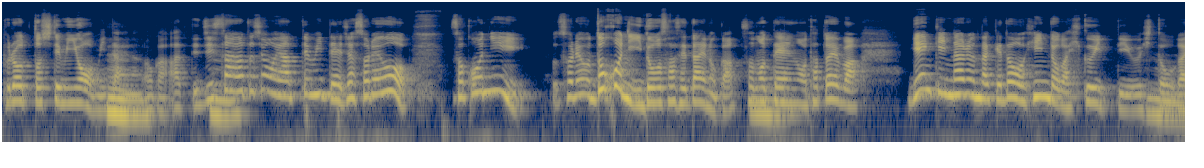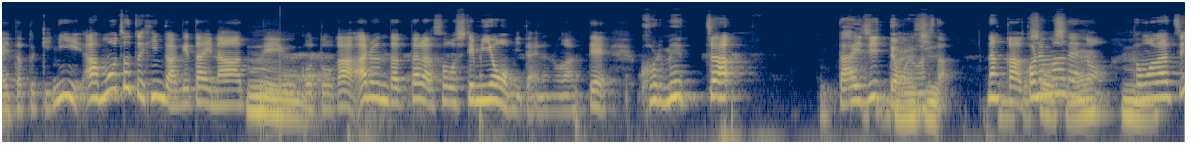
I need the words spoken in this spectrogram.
プロットしてみようみたいなのがあって、実際私もやってみて、じゃあそれを、そこに、それをどこに移動させたいのか、その点を、例えば、元気になるんだけど頻度が低いっていう人がいた時に、あもうちょっと頻度上げたいなっていうことがあるんだったらそうしてみようみたいなのがあってこれめっちゃ大事って思いました。なんかこれまでの友達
